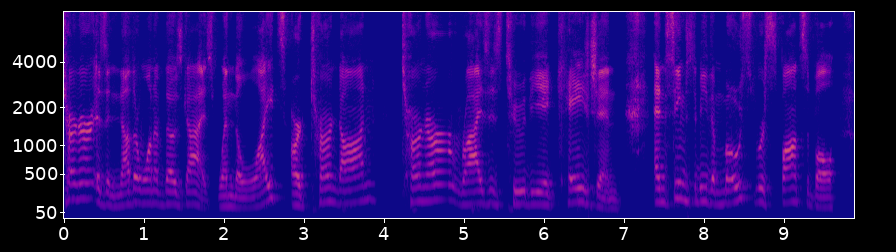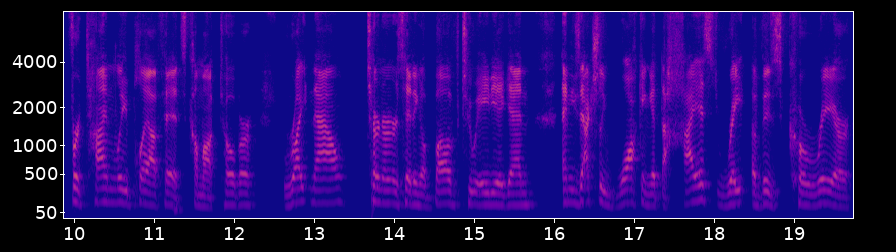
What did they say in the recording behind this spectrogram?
Turner is another one of those guys. When the lights are turned on, Turner rises to the occasion and seems to be the most responsible for timely playoff hits come October. Right now, Turner is hitting above 280 again, and he's actually walking at the highest rate of his career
